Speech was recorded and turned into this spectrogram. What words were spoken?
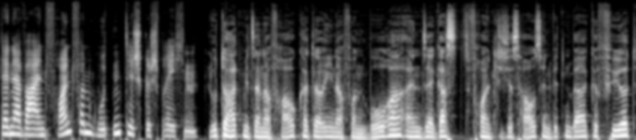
denn er war ein Freund von guten Tischgesprächen. Luther hat mit seiner Frau Katharina von Bora ein sehr gastfreundliches Haus in Wittenberg geführt.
